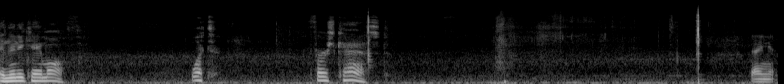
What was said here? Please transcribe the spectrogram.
And then he came off. What? First cast. Dang it.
